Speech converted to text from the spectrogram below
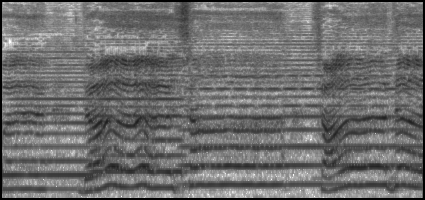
प ध सा सा ध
